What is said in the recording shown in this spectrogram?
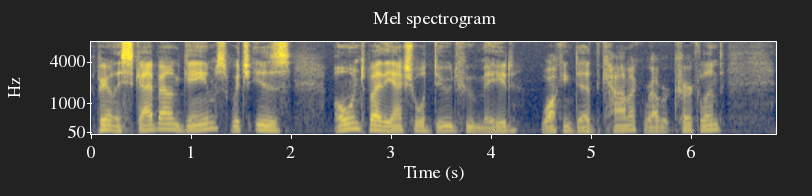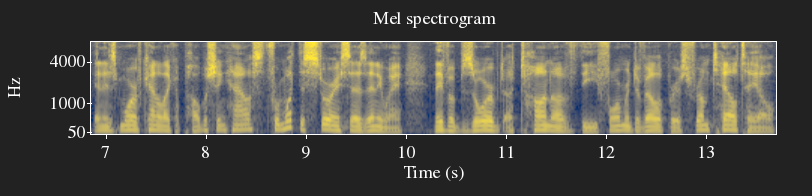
Apparently, Skybound Games, which is owned by the actual dude who made Walking Dead, the comic, Robert Kirkland, and is more of kind of like a publishing house. From what this story says, anyway, they've absorbed a ton of the former developers from Telltale,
